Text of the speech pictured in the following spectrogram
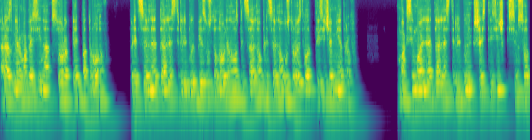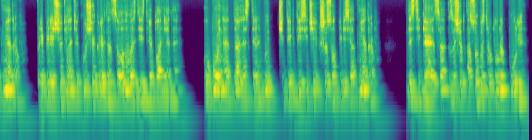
Размер магазина 45 патронов. Прицельная дальность стрельбы без установленного специального прицельного устройства 1000 метров. Максимальная дальность стрельбы 6700 метров при пересчете на текущее гравитационное воздействие планеты. Убойная дальность стрельбы 4650 метров. Достигается за счет особой структуры пули,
